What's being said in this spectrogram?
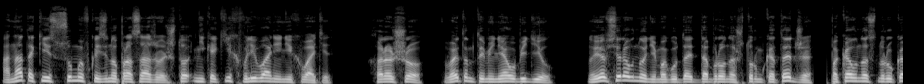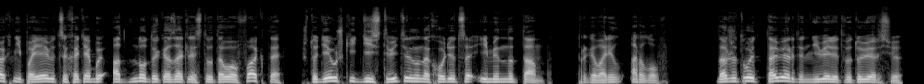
Она такие суммы в казино просаживает, что никаких вливаний не хватит. Хорошо, в этом ты меня убедил. Но я все равно не могу дать добро на штурм коттеджа, пока у нас на руках не появится хотя бы одно доказательство того факта, что девушки действительно находятся именно там», — проговорил Орлов. «Даже твой Тавердин не верит в эту версию,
